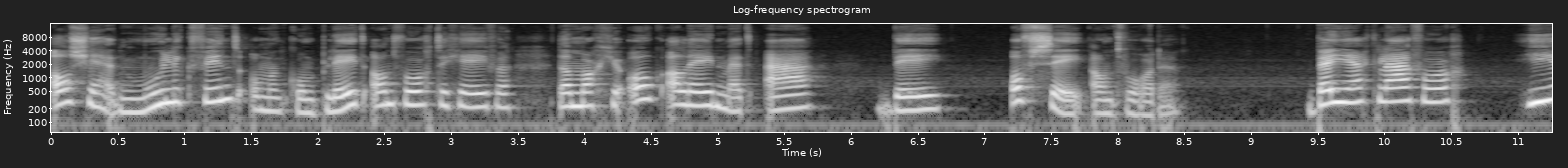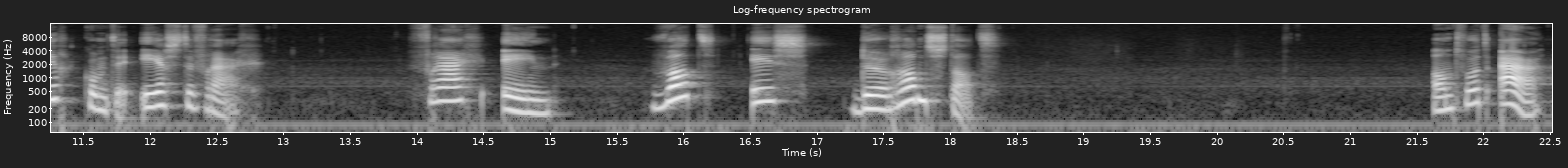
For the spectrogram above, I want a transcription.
Als je het moeilijk vindt om een compleet antwoord te geven, dan mag je ook alleen met A, B of C antwoorden. Ben je er klaar voor? Hier komt de eerste vraag. Vraag 1. Wat is de Randstad? Antwoord A.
